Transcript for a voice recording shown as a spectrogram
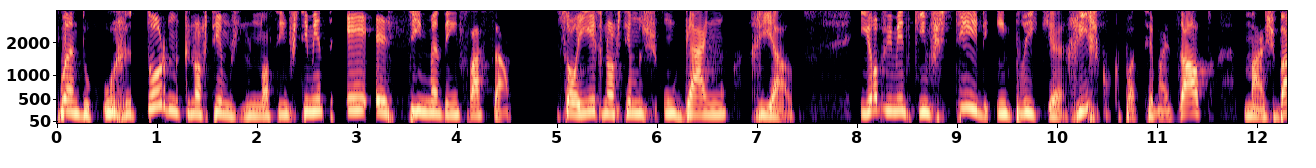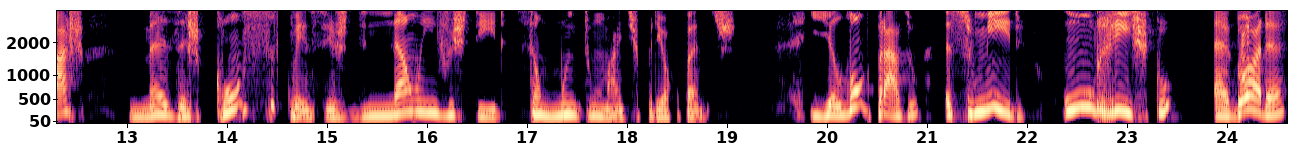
quando o retorno que nós temos do nosso investimento é acima da inflação. Só aí é que nós temos um ganho real. E obviamente que investir implica risco, que pode ser mais alto, mais baixo, mas as consequências de não investir são muito mais preocupantes. E a longo prazo, assumir um risco, agora,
